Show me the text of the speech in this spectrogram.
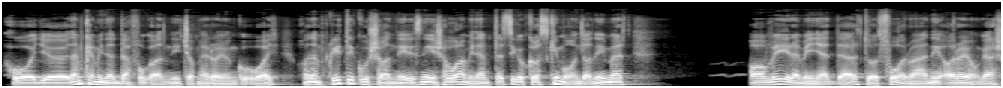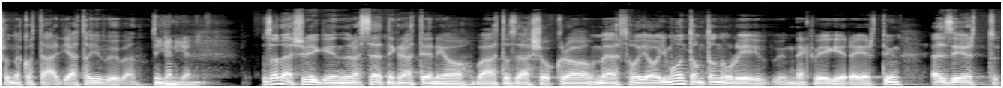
hogy nem kell mindent befogadni, csak mert rajongó vagy, hanem kritikusan nézni, és ha valami nem tetszik, akkor azt kimondani, mert a véleményeddel tudod formálni a rajongásodnak a tárgyát a jövőben. Igen, igen. Az adás végén szeretnék rátérni a változásokra, mert hogy ahogy mondtam, tanulóévünknek végére értünk, ezért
